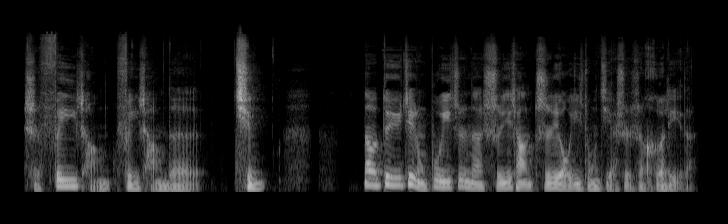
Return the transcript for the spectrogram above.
是非常非常的轻。那么对于这种不一致呢，实际上只有一种解释是合理的，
